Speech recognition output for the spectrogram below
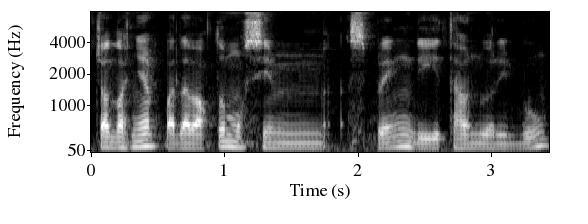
Contohnya pada waktu musim spring di tahun 2000,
